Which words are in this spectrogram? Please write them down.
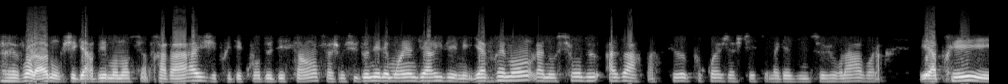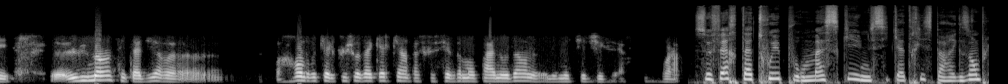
Euh, voilà, donc j'ai gardé mon ancien travail, j'ai pris des cours de dessin, enfin je me suis donné les moyens d'y arriver, mais il y a vraiment la notion de hasard, parce que pourquoi j'ai acheté ce magazine ce jour-là, voilà. Et après, euh, l'humain, c'est-à-dire euh, rendre quelque chose à quelqu'un, parce que c'est vraiment pas anodin le, le métier que j'exerce. Voilà. Se faire tatouer pour masquer une cicatrice, par exemple,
